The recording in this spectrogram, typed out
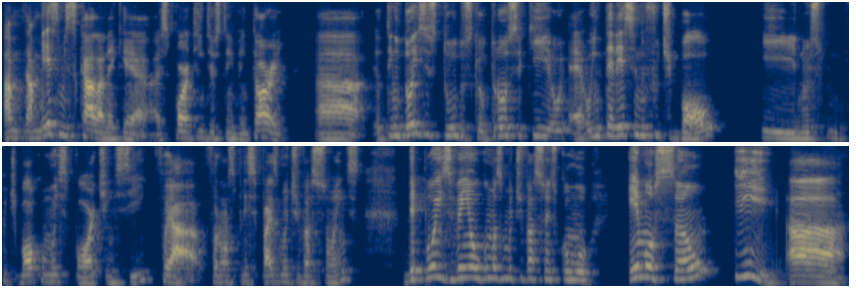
a, a mesma escala, né, que é a Sport Interest Inventory. Uh, eu tenho dois estudos que eu trouxe que o, é, o interesse no futebol e no, no, futebol como esporte em si foi a, foram as principais motivações. Depois vem algumas motivações como emoção e ah,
